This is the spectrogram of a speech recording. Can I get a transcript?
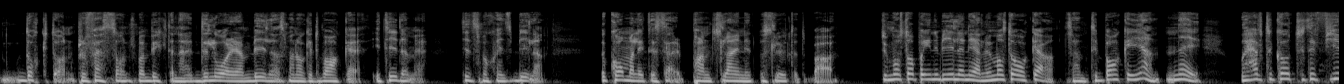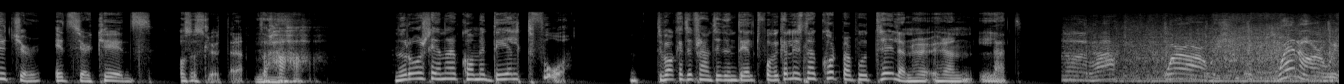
doktorn, professorn som har byggt den här DeLorean-bilen som han åker tillbaka i tiden med, tidsmaskinsbilen. Då kommer han lite så här punchline på slutet och bara du måste hoppa in i bilen igen, vi måste åka. Så han tillbaka igen, nej, we have to go to the future, it's your kids. Och så slutar den. Så ha, ha, ha. Några år senare kommer del två. Tillbaka till framtiden del två. Vi kan lyssna kort bara på trailern hur, hur den lät. Where are we? When are we?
